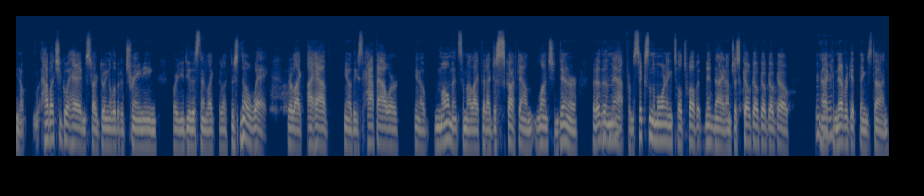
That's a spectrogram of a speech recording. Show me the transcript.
you know, how about you go ahead and start doing a little bit of training, or you do this. Then, like, they're like, there's no way. They're like, I have, you know, these half hour you know moments in my life that I just scarf down lunch and dinner. But other than mm-hmm. that, from six in the morning till twelve at midnight, I'm just go go go go go, mm-hmm. and I mm-hmm. can never get things done.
